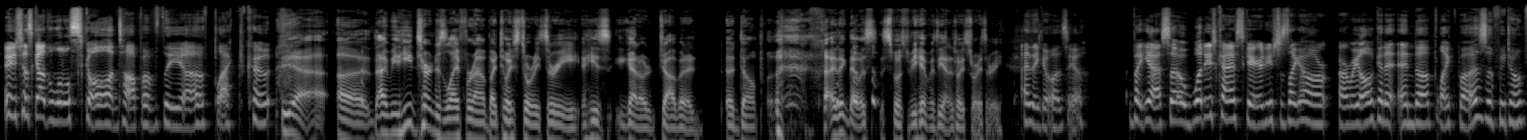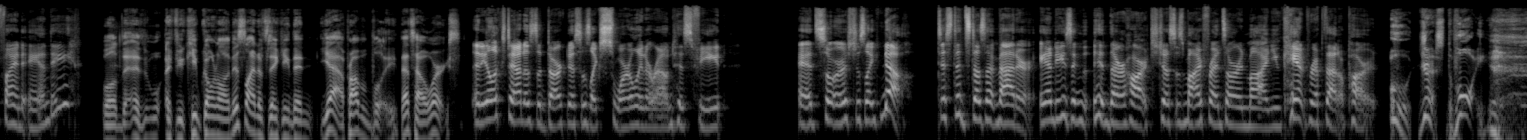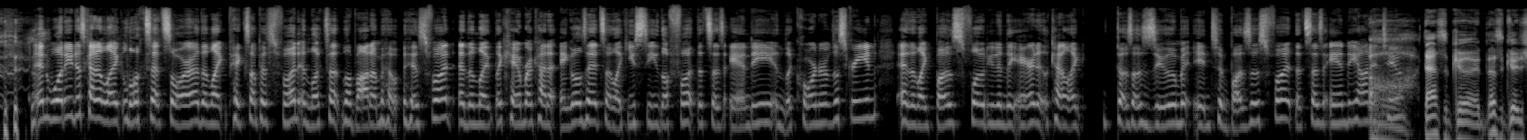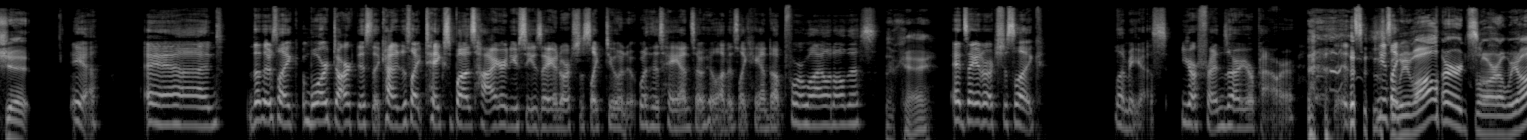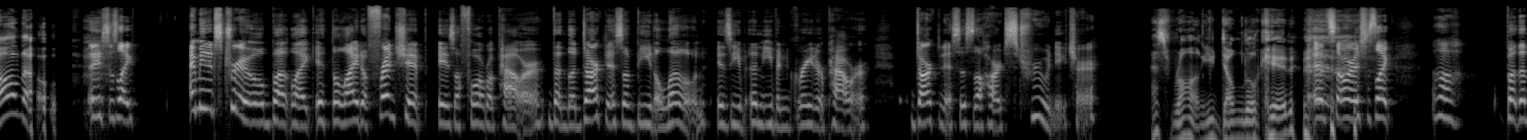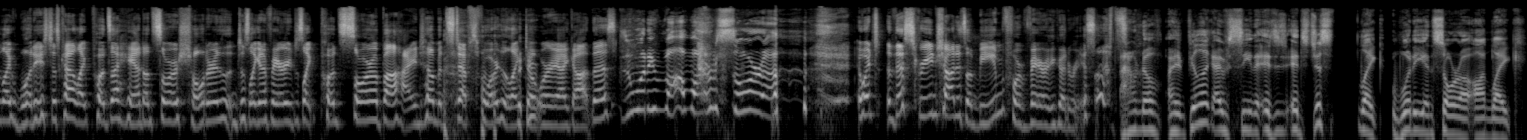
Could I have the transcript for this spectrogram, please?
He's just got the little skull on top of the uh, black coat. yeah. Uh I mean he turned his life around by Toy Story 3. He's he got a job at a, a dump. I think that was supposed to be him at the end of Toy Story 3. I think it was, yeah. But yeah, so Woody's kind of scared. He's just like, "Oh, are we all gonna end up like Buzz if we don't find Andy?" Well, if you keep going along this line of thinking, then yeah, probably. That's how it works. And he looks down as the darkness is like swirling around his feet. And Sora's just like, no, distance doesn't matter. Andy's in in their hearts just as my friends are in mine. You can't rip that apart. Oh, yes, the boy. And Woody just kind of like looks at Sora, then like picks up his foot and looks at the bottom of his foot, and then like the camera kind of angles it so like you see the foot that says Andy in the corner of the screen, and then like Buzz floating in the air, and it kind of like does a zoom into Buzz's foot that says Andy on it too. oh, that's good. That's good shit. Yeah. And then there's like more darkness that kind of just like takes Buzz higher, and you see Xehanort's just like doing it with his hand, so he'll have his like hand up for a while and all this. Okay. And Xehanort's just like, let me guess, your friends are your power. It's, he's like, We've all heard Sora. We all know. and he's just like, I mean, it's true, but like, if the light of friendship is a form of power, then the darkness of being alone is even an even greater power. Darkness is the heart's true nature. That's wrong, you dumb little kid. And Sora's just like, oh. But then, like, Woody's just kind of like puts a hand on Sora's shoulder and just like in a very just like puts Sora behind him and steps forward and like, don't worry, I got this. Woody Mom arm Sora. Which this screenshot is a meme for very good reasons. I don't know. I feel like I've seen it. It's it's just like Woody and Sora on like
